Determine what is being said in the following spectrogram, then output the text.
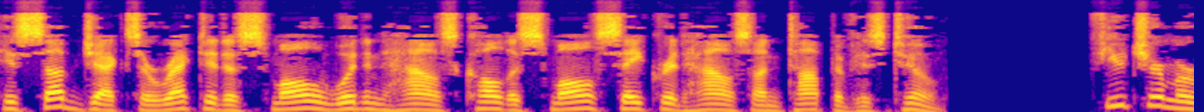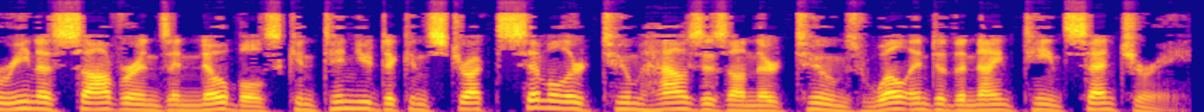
his subjects erected a small wooden house called a small sacred house on top of his tomb. Future Merina sovereigns and nobles continued to construct similar tomb houses on their tombs well into the 19th century.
